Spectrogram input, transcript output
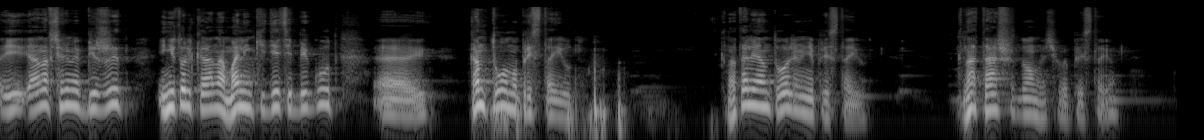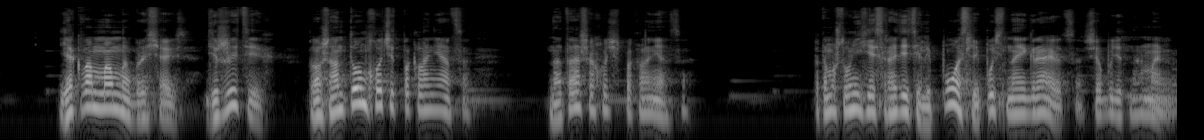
и она все время бежит, и не только она, маленькие дети бегут, э, к Антону пристают. К Наталье Анатольевне пристают. К Наташе Домрачевой пристают. Я к вам, мама, обращаюсь. Держите их. Потому что Антон хочет поклоняться. Наташа хочет поклоняться. Потому что у них есть родители. После пусть наиграются. Все будет нормально.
